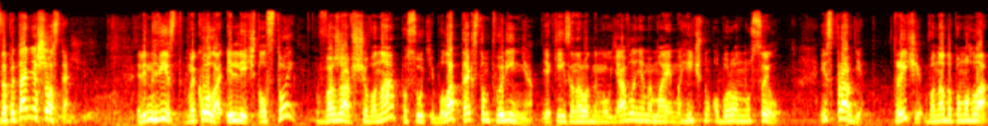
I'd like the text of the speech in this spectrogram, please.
Запитання шосте. Лінгвіст Микола Ілліч Толстой вважав, що вона, по суті, була текстом творіння, який за народними уявленнями має магічну оборонну силу. І справді, тричі вона допомогла.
